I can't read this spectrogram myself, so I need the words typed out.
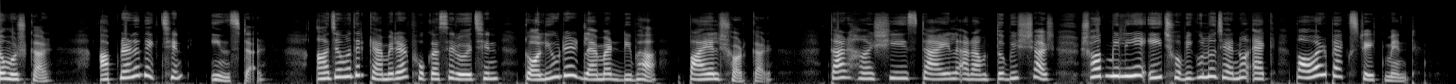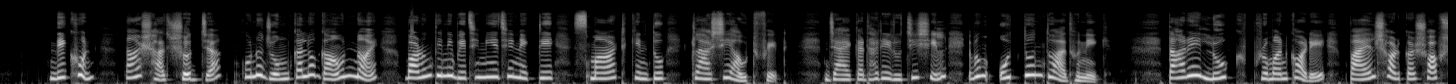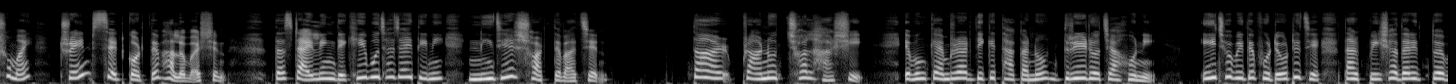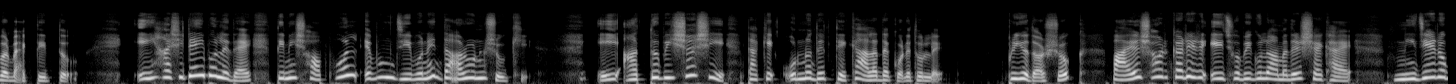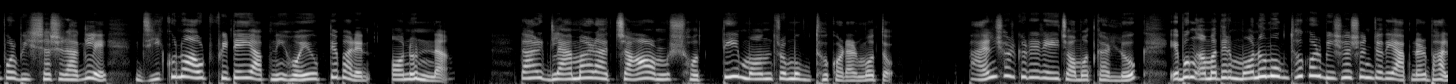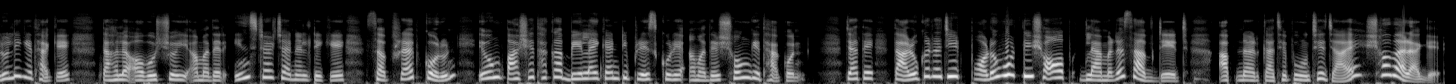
নমস্কার। আপনারা দেখছেন ইনস্টার। আজ আমাদের ক্যামেরার ফোকাসে রয়েছেন টলিউডের গ্ল্যামার ডিভা পায়েল সরকার। তার হাসি, স্টাইল আর আত্মবিশ্বাস সব মিলিয়ে এই ছবিগুলো যেন এক পাওয়ার প্যাক স্টেটমেন্ট। দেখুন, তাঁর সাজসজ্জা কোনো জমকালো গাউন নয়, বরং তিনি বেছে নিয়েছেন একটি স্মার্ট কিন্তু ক্লাসি আউটফিট। যা একাধারে রুচিশীল এবং অত্যন্ত আধুনিক। তার এই লুক প্রমাণ করে পায়েল সরকার সবসময় ট্রেন্ড সেট করতে ভালোবাসেন। তার স্টাইলিং দেখেই বোঝা যায় তিনি নিজের শর্তে বাঁচেন। তার প্রাণোচ্ছল হাসি এবং ক্যামেরার দিকে থাকানো দৃঢ় চাহনি, এই ছবিতে ফুটে উঠেছে তার পেশাদারিত্ব এবার ব্যক্তিত্ব। এই হাসিটাই বলে দেয় তিনি সফল এবং জীবনে দারুণ সুখী। এই আত্মবিশ্বাসই তাকে অন্যদের থেকে আলাদা করে তোলে। প্রিয় দর্শক পায়ে সরকারের এই ছবিগুলো আমাদের শেখায়। নিজের ওপর বিশ্বাস রাখলে যে কোনো আউটফিটেই আপনি হয়ে উঠতে পারেন অনন্যা। তার গ্ল্যামার আর চার্ম সত্যি মন্ত্রমুগ্ধ করার মতো। পায়েল সরকারের এই চমৎকার লোক এবং আমাদের মনোমুগ্ধকর বিশ্লেষণ যদি আপনার ভালো লেগে থাকে, তাহলে অবশ্যই আমাদের ইনস্টার চ্যানেলটিকে সাবস্ক্রাইব করুন এবং পাশে থাকা বেল আইকনটি প্রেস করে আমাদের সঙ্গে থাকুন, যাতে তারকারাজির পরবর্তী সব গ্ল্যামারাস আপডেট আপনার কাছে পৌঁছে যায় সবার আগে।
